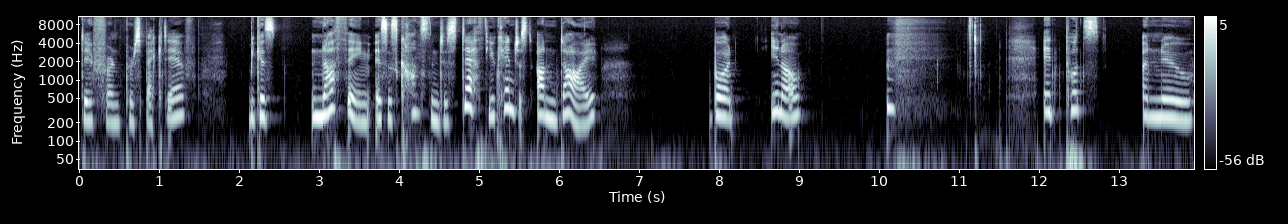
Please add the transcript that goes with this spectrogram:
different perspective because nothing is as constant as death. You can't just undie. But, you know, it puts a new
